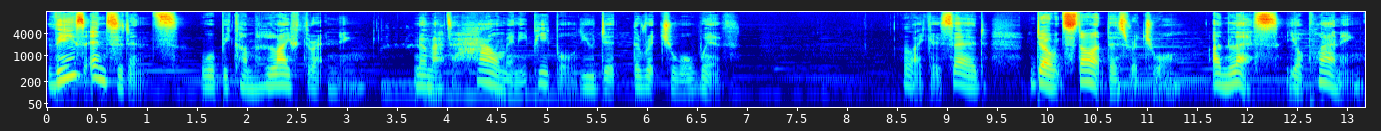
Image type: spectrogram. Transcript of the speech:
these incidents will become life threatening, no matter how many people you did the ritual with. Like I said, don't start this ritual unless you're planning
